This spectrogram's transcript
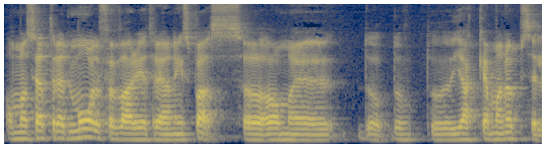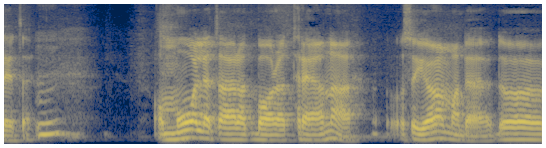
Om man sätter ett mål för varje träningspass så har man ju, då, då, då jackar man upp sig lite. Mm. Om målet är att bara träna och så gör man det, då,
